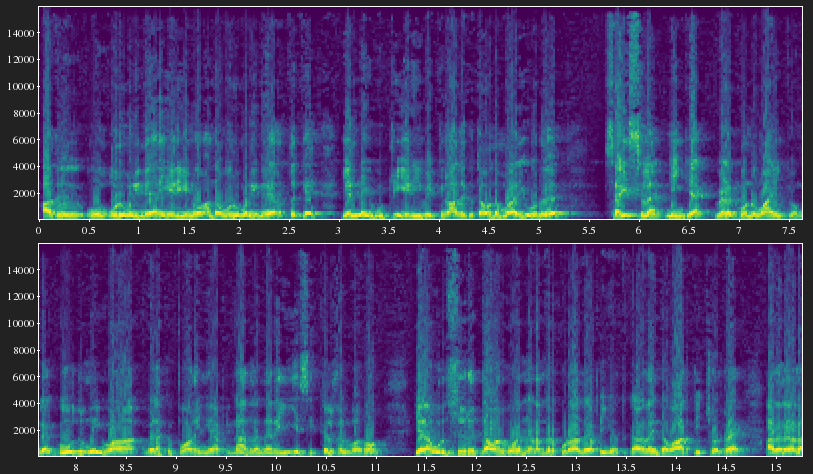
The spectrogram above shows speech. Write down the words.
அது ஒ- ஒரு மணி நேரம் எரியணும். அந்த ஒரு மணி நேரத்துக்கு எண்ணெய் ஊற்றி எரிய வைக்கணும். அதுக்கு தகுந்த மாதிரி ஒரு சைஸில் நீங்கள் விளக்கு ஒன்று வாங்கிக்கோங்க. கோதுமை வா விளக்கு போகிறீங்க அப்படின்னா அதில் நிறைய சிக்கல்கள் வரும். ஏன்னா ஒரு சிறு தவறு கூட நடந்துடக்கூடாது அப்படிங்கிறதுக்காக தான் இந்த வார்த்தையை சொல்கிறேன் அதனால்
